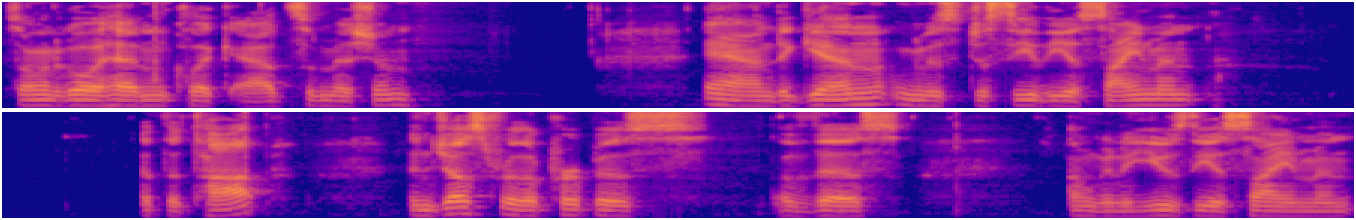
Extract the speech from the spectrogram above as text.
So I'm going to go ahead and click add submission and again I'm going to just see the assignment at the top and just for the purpose of this I'm going to use the assignment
